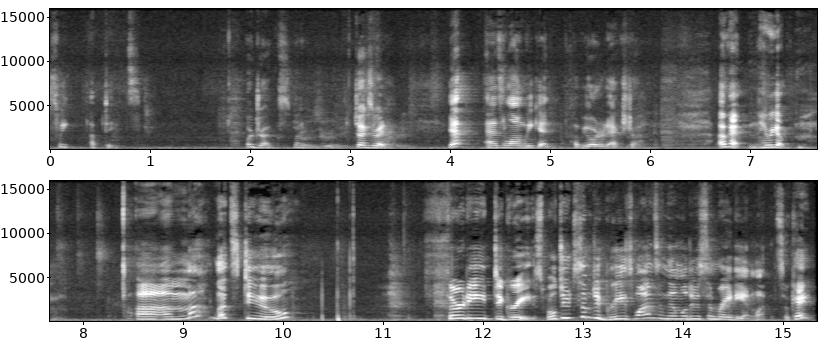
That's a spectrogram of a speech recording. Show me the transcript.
sweet updates. Or drugs. whatever. Drugs are ready. Drugs are ready. Yep, and it's a long weekend. Hope you ordered extra. Okay, here we go. Um, let's do 30 degrees. We'll do some degrees ones and then we'll do some radian ones, okay?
